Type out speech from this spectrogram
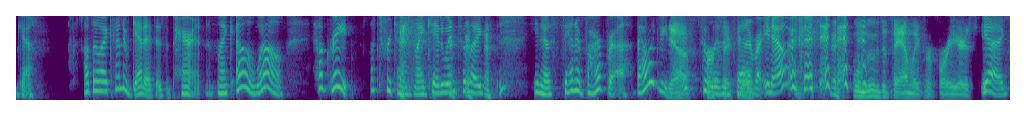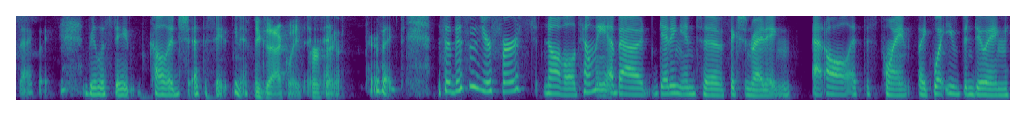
yeah although i kind of get it as a parent i'm like oh well how great let's pretend my kid went to like, you know, Santa Barbara. That would be yeah, nice to perfect. live in Santa Barbara, you know? we'll move the family for four years. Yeah, exactly. Real estate college at the same, you know. Exactly. Perfect. Anyway, perfect. So this was your first novel. Tell me about getting into fiction writing at all at this point, like what you've been doing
